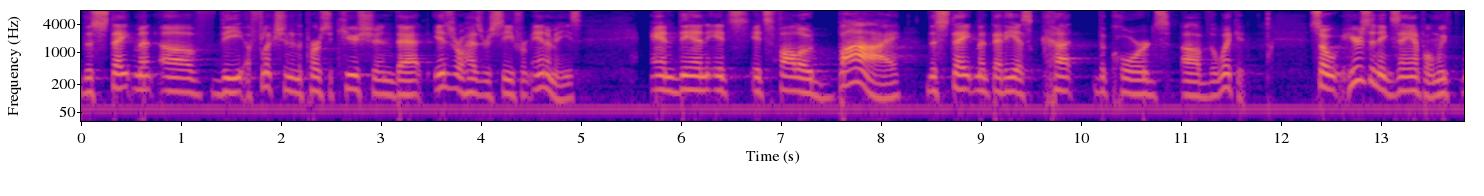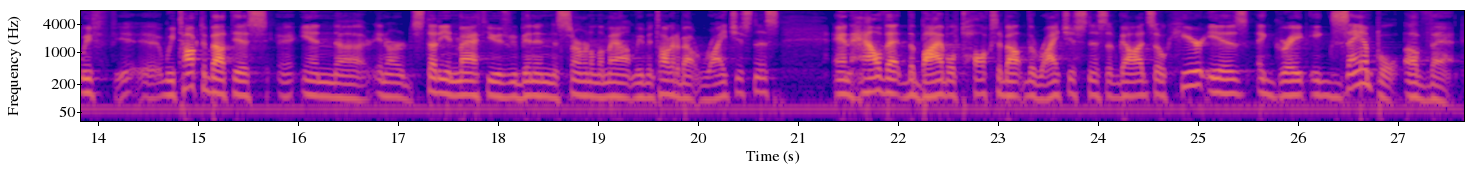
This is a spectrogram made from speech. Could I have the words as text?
the statement of the affliction and the persecution that Israel has received from enemies, and then it's it's followed by the statement that he has cut the cords of the wicked. So here's an example, and we've, we've, uh, we talked about this in, uh, in our study in Matthew as we've been in the Sermon on the Mount. We've been talking about righteousness and how that the Bible talks about the righteousness of God. So here is a great example of that.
